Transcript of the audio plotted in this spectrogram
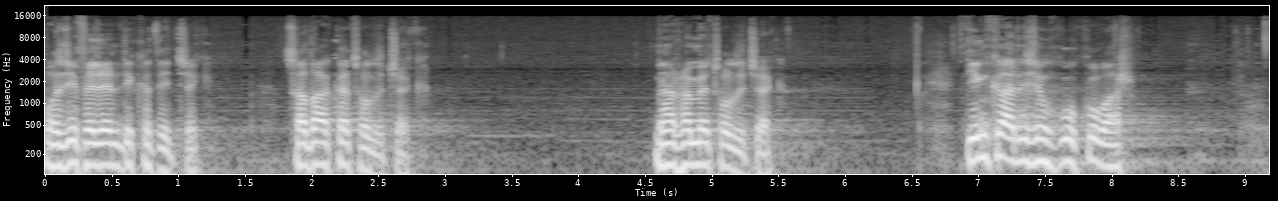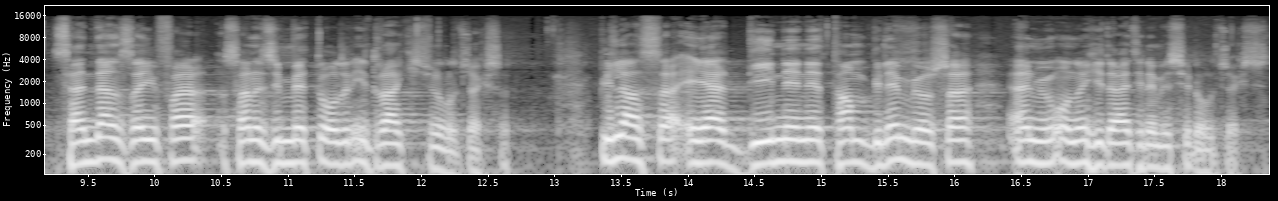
Vazifelerine dikkat edecek. Sadakat olacak. Merhamet olacak. Din kardeşin hukuku var. Senden zayıfa sana zimmetli olduğunu idrak için olacaksın. Bilhassa eğer dinini tam bilemiyorsa en mühim ona hidayetine vesile olacaksın.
